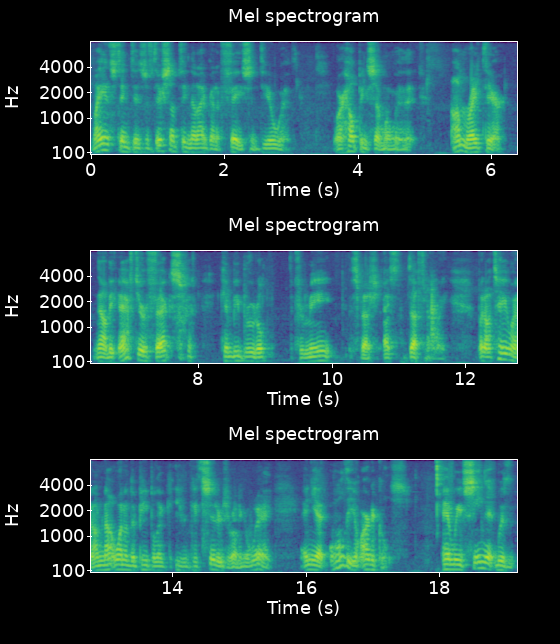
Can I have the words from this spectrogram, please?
My instinct is if there's something that I've got to face and deal with, or helping someone with it, I'm right there. Now, the after effects can be brutal. For me, especially, definitely. But I'll tell you what, I'm not one of the people that even considers running away. And yet, all the articles, and we've seen it with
